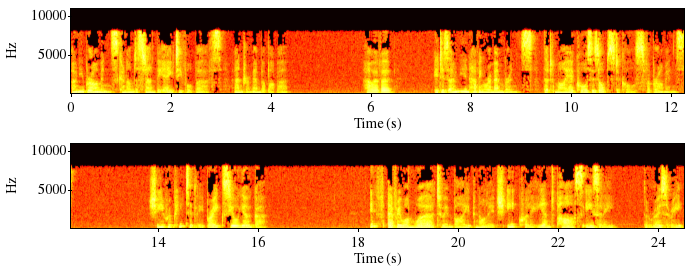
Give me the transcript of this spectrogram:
Only Brahmins can understand the 84 births and remember Baba. However, it is only in having remembrance that Maya causes obstacles for Brahmins. She repeatedly breaks your yoga. If everyone were to imbibe knowledge equally and pass easily, the rosary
